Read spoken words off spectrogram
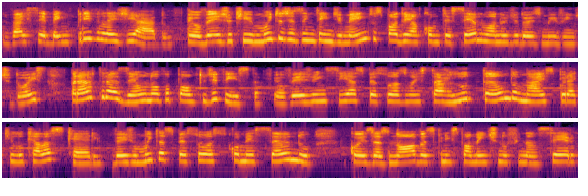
vai ser bem privilegiado. Eu vejo que muitos desentendimentos podem acontecer no ano de 2022 para trazer um novo ponto de vista. Eu vejo em si as pessoas vão estar lutando mais por aquilo que elas querem. Vejo muitas pessoas começando coisas novas, principalmente no financeiro.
